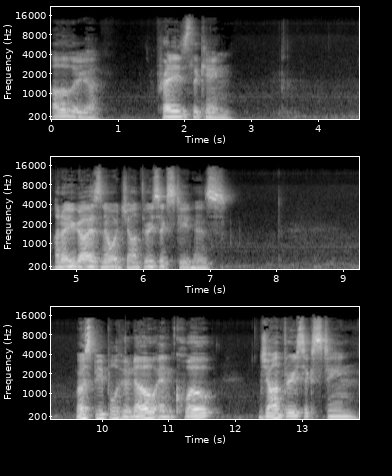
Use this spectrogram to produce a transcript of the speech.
Hallelujah. Praise the King. I know you guys know what John 3:16 is. Most people who know and quote John 3:16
